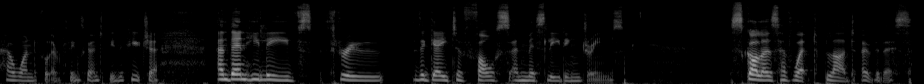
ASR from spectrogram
how wonderful everything's going to be in the future. And then he leaves through the gate of false and misleading dreams. Scholars have wept blood over this.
